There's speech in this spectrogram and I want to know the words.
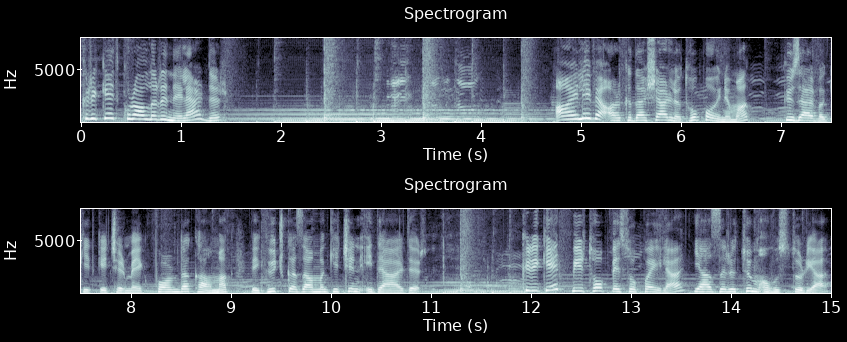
Kriket kuralları nelerdir? Aile ve arkadaşlarla top oynamak, güzel vakit geçirmek, formda kalmak ve güç kazanmak için idealdir. Kriket bir top ve sopayla yazları tüm Avusturya,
